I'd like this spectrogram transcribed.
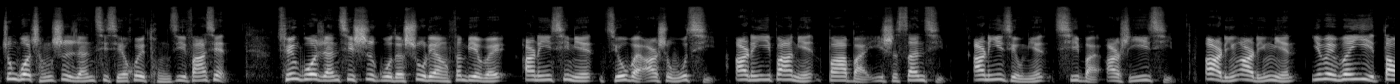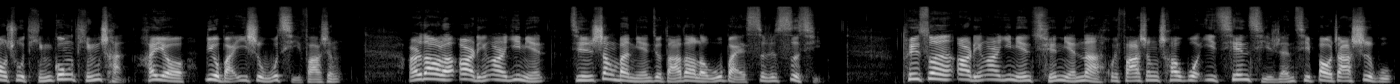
中国城市燃气协会统计发现，全国燃气事故的数量分别为：二零一七年九百二十五起，二零一八年八百一十三起，二零一九年七百二十一起，二零二零年因为瘟疫到处停工停产，还有六百一十五起发生，而到了二零二一年，仅上半年就达到了五百四十四起。推算二零二一年全年呢，会发生超过一千起燃气爆炸事故，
